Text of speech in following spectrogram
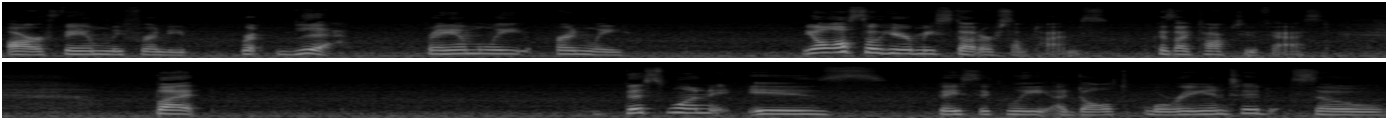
are family friendly. Bleh, family friendly. You'll also hear me stutter sometimes because I talk too fast. But this one is basically adult oriented, so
